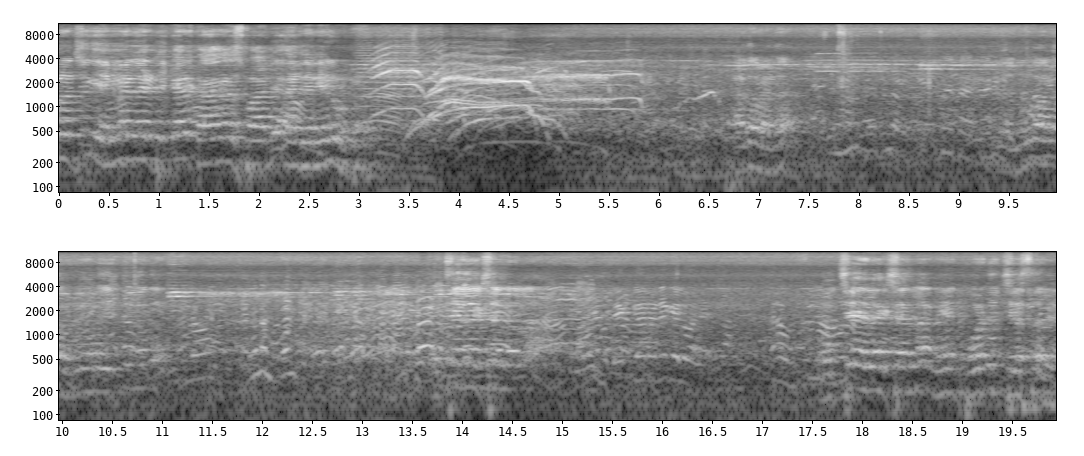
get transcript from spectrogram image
నుంచి MLA ticket Congress party Anjaneyulu ఉంటుంది. అర్థమైందా? వచ్చే ఎలక్షన్లలో వచ్చే ఎలక్షన్లో నేను పోటీ చేస్తాను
